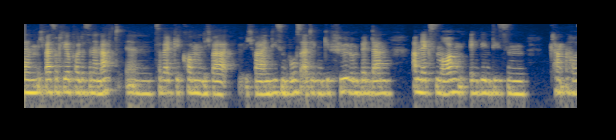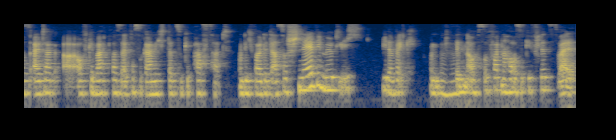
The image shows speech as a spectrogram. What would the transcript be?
ähm, ich weiß auch, Leopold ist in der Nacht in, zur Welt gekommen und ich war, ich war in diesem großartigen Gefühl und bin dann am nächsten Morgen irgendwie in diesem Krankenhausalltag äh, aufgewacht, was einfach so gar nicht dazu gepasst hat. Und ich wollte da so schnell wie möglich wieder weg und mhm. bin auch sofort nach Hause geflitzt, weil,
